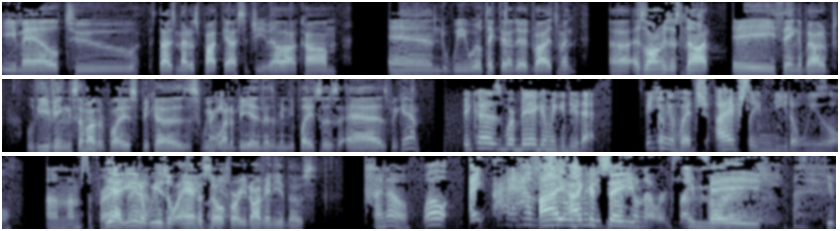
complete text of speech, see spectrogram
email to size matters podcast at gmail.com, and we will take that under advisement. Uh, as long as it's not a thing about leaving some other place because we Right. want to be in as many places as we can. Because we're big and we can do that. Speaking of which, I actually need a Weasyl. Um, I'm surprised. yeah, you need a Weasyl and a made one yet. sofa. You don't have any of those. I know. Well, I I have. I- so I many could say social you- you may- already.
